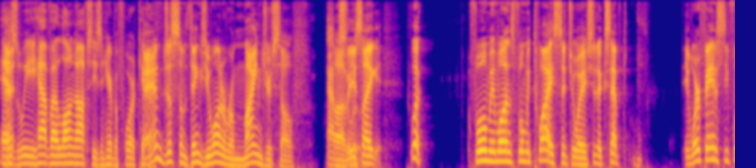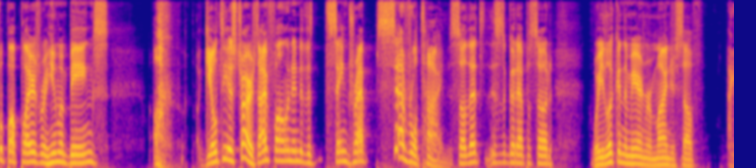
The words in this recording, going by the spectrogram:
as we have a long off season here before kickoff. And just some things you want to remind yourself Absolutely. of. It's like, look, fool me once, fool me twice situation, except we're fantasy football players. We're human beings. guilty as charged. I've fallen into the same trap several times. So that's this is a good episode where you look in the mirror and remind yourself, I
